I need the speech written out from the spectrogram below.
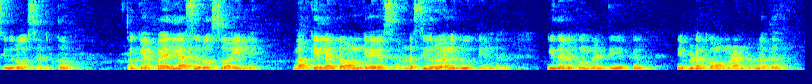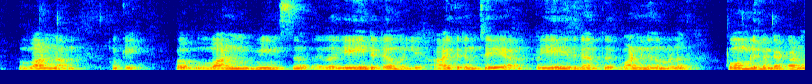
സീറോസ് എടുത്തു. ഓക്കെ അപ്പോൾ എല്ലാ സീറോസും ആയില്ലേ? ബാക്കി എല്ലാം ഡോൺ കെയേഴ്സ് ഇവിടെ സീറോ ആണ് ഗ്രൂപ്പ് ചെയ്യേണ്ടത്. ഇതെടുക്കുമ്പോഴത്തേക്ക് ഇവിടെ കോമൺ ആയിട്ടുള്ളത് വൺ ആണ്. ഓക്കെ അപ്പോൾ വൺ മീൻസ് എയിന്റെ ടേം അല്ലേ? ആദ്യത്തെ ടേം എ ആണ്. അപ്പോൾ എ ഇതിനകത്ത് വണ്ണിന് നമ്മൾ കോംപ്ലിമെന്റ് ആയിട്ടാണ്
